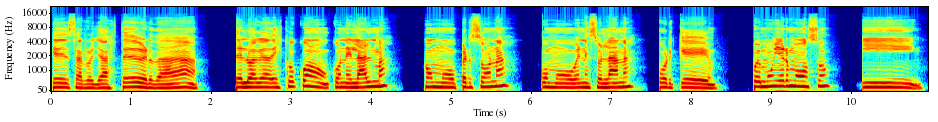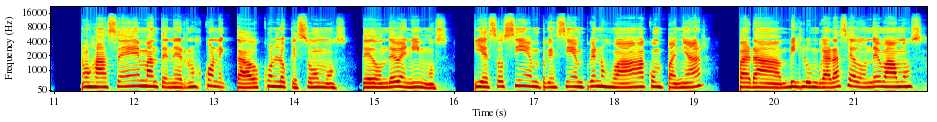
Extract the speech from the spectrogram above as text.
que desarrollaste de verdad. Te lo agradezco con, con el alma, como persona, como venezolana, porque fue muy hermoso y nos hace mantenernos conectados con lo que somos, de dónde venimos y eso siempre, siempre nos va a acompañar para vislumbrar hacia dónde vamos,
